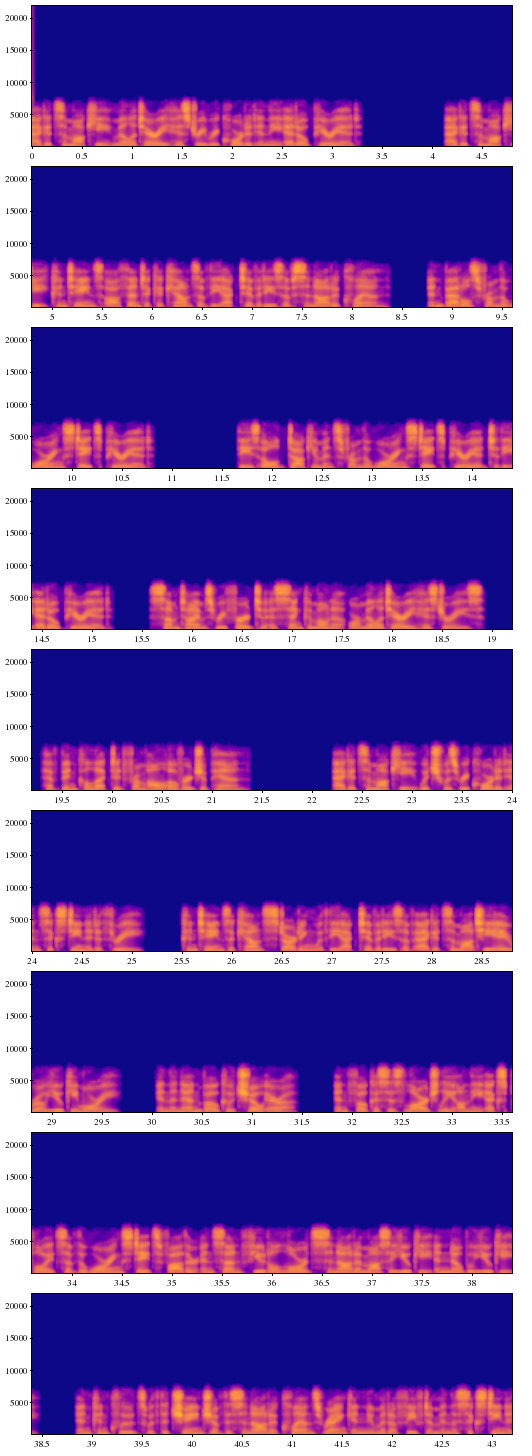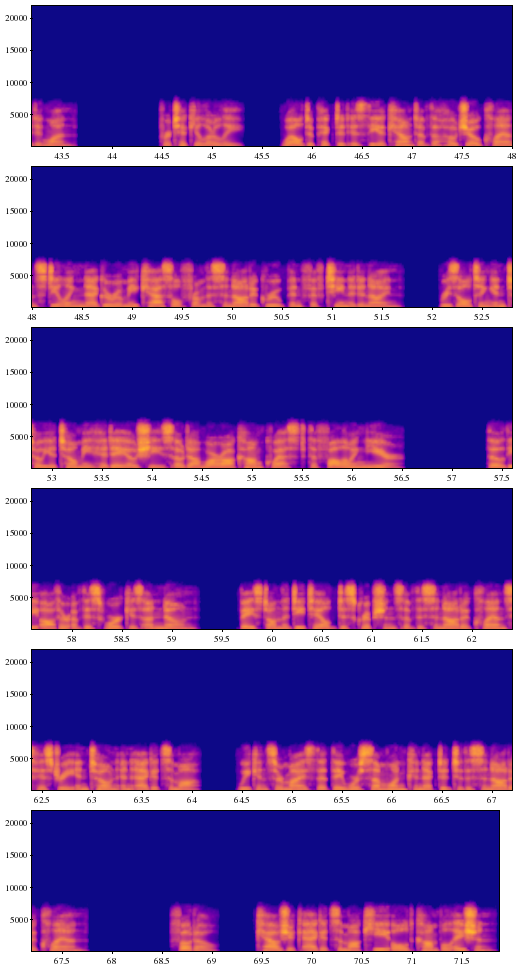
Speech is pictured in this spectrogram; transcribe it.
Agatsuma Ki military history recorded in the Edo period. Agatsuma Ki contains authentic accounts of the activities of Sanada clan, and battles from the Warring States period. These old documents from the Warring States period to the Edo period, sometimes referred to as Senkamona or military histories, have been collected from all over Japan. Agatsuma Ki which was recorded in 1603, contains accounts starting with the activities of Agatsuma Tairo Yukimori, in the Nanboku Cho era, and focuses largely on the exploits of the warring states father and son feudal lords Sanada Masayuki and Nobuyuki, and concludes with the change of the Sanada clan's rank in Numata fiefdom in the 1681. Particularly, well depicted is the account of the Hojo clan stealing Nagurumi Castle from the Sanada group in 1589, resulting in Toyotomi Hideyoshi's Odawara conquest the following year. Though the author of this work is unknown, based on the detailed descriptions of the Sanada clan's history in Tone and Agatsuma, we can surmise that they were someone connected to the Sanada clan. Photo, Kaujik Agatsuma Ki Old Compilation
